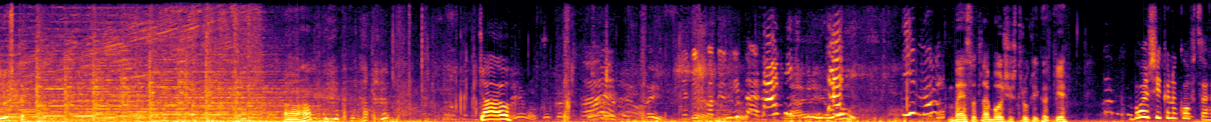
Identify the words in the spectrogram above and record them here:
Lusta. Ага. Чао. Я тебе Bej so tle boljši štruklji, kak je? Boljši kot na kovce.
